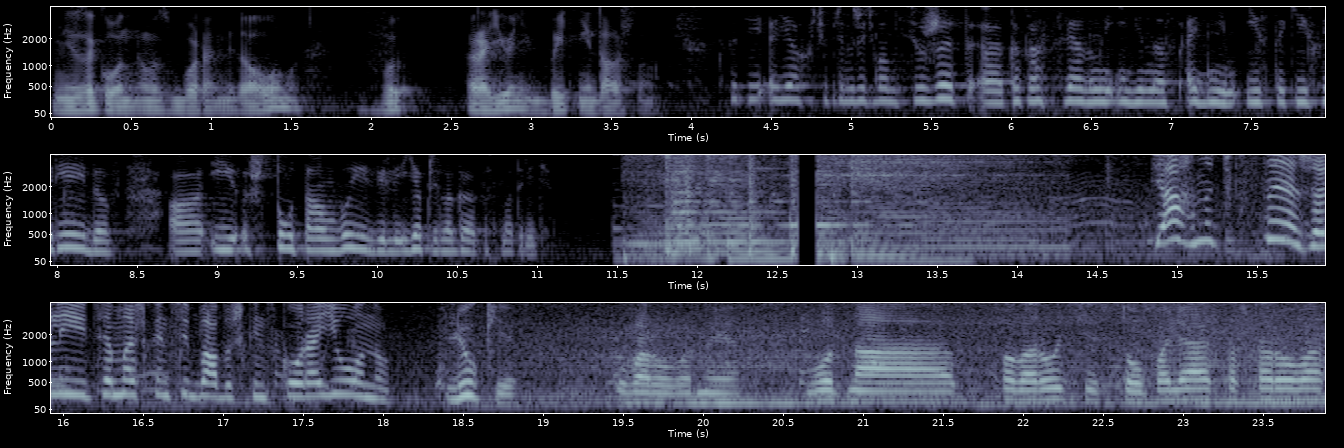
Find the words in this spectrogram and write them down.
незаконного сбора металлолома в районе быть не должно. Кстати, я хочу предложить вам сюжет, э, как раз связанный именно с одним из таких рейдов. а, И что там выявили, я предлагаю посмотреть. Тягнуть все, жаліються мешканці Бабушкінського району. люки уворованные. Вот на повороте Стополя со второго.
